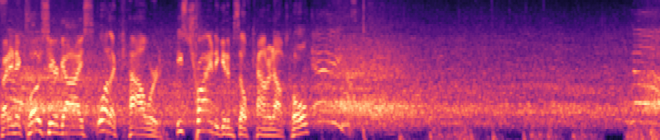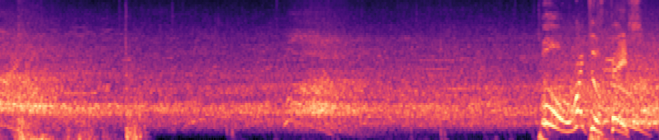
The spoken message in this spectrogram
Cutting it close here, guys. What a coward. He's trying to get himself counted out, Cole. Oh, right to the face.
